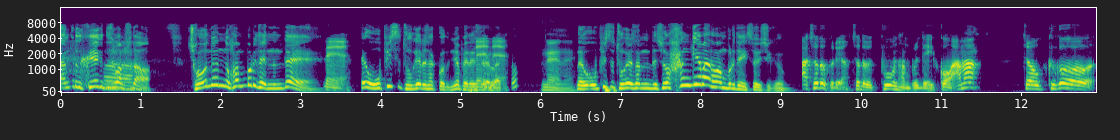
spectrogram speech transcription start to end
안 그래도 그 얘기도 좀 아. 합시다. 저는 환불이 됐는데, 네. 제가 오피스 두 개를 샀거든요. 베네수엘라에서. 네네. 네, 오피스 두 개를 샀는데, 저는 한 개만 환불이 돼 있어요, 지금. 아 저도 그래요. 저도 부분 환불돼 있고 아마 저 그거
